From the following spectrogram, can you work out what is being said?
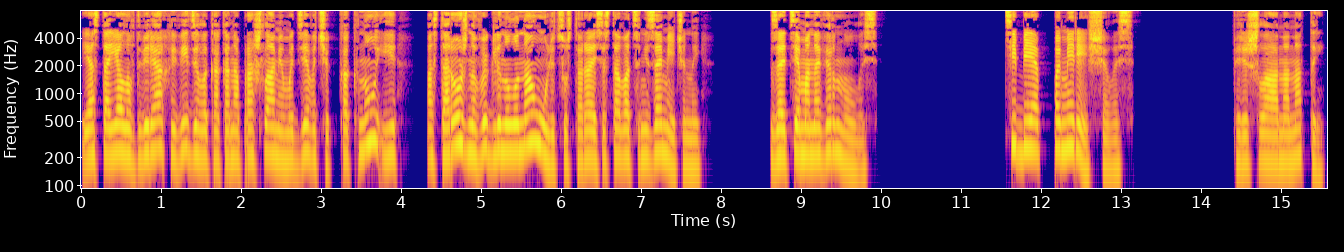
Я стояла в дверях и видела, как она прошла мимо девочек к окну и осторожно выглянула на улицу, стараясь оставаться незамеченной. Затем она вернулась. «Тебе померещилось». Перешла она на «ты».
